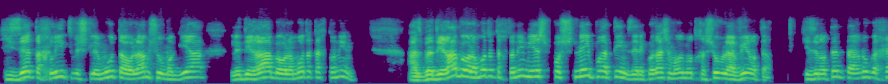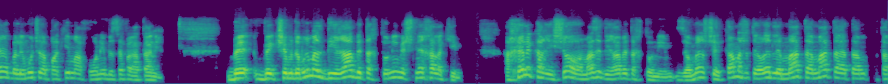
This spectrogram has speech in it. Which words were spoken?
כי זה תכלית ושלמות העולם שהוא מגיע לדירה בעולמות התחתונים. אז בדירה בעולמות התחתונים יש פה שני פרטים, זו נקודה שמאוד מאוד חשוב להבין אותה, כי זה נותן תענוג אחר בלימוד של הפרקים האחרונים בספר התניא. וכשמדברים על דירה בתחתונים יש שני חלקים. החלק הראשון, מה זה דירה בתחתונים? זה אומר שכמה שאתה יורד למטה-מטה, אתה, אתה,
